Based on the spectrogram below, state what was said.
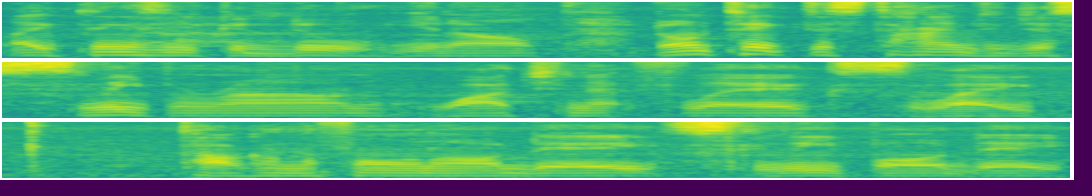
like things you could do, you know? Don't take this time to just sleep around, watch Netflix, like talk on the phone all day, sleep all day.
